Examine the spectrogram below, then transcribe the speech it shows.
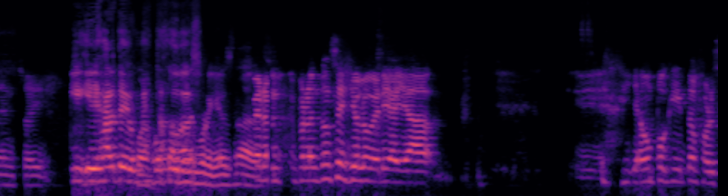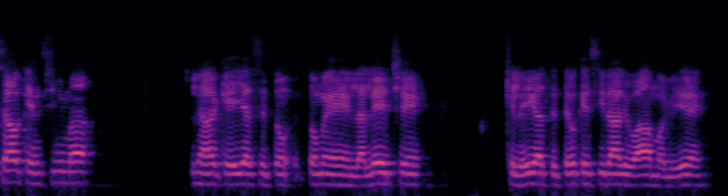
y... Y, y dejarte con Pues estas dudas. porque ya sabes. Pero, pero entonces yo lo vería ya, eh, ya un poquito forzado que encima la que ella se to- tome la leche, que le diga te tengo que decir algo, ah, me olvidé.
